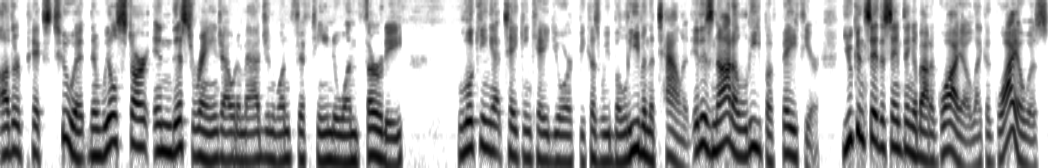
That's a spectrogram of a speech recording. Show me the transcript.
other picks to it, then we'll start in this range. I would imagine 115 to 130, looking at taking Cade York because we believe in the talent. It is not a leap of faith here. You can say the same thing about Aguayo. Like Aguayo was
